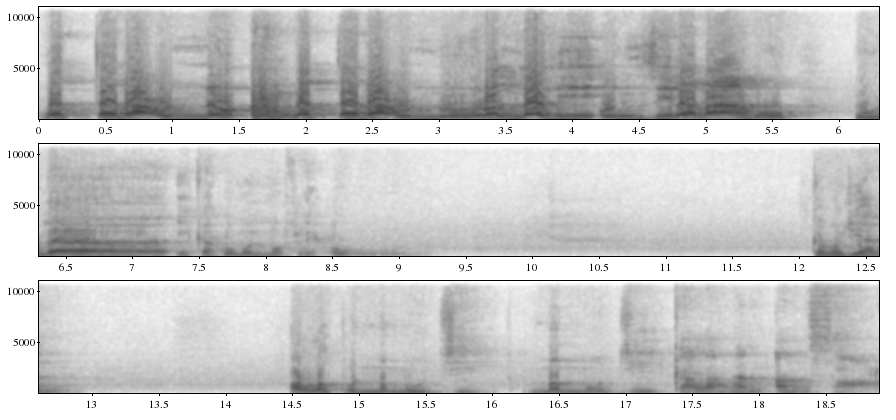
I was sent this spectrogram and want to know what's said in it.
wattaba'un wattaba'un nur alladhi unzila ma'ahu ulaika humul muflihun." Kemudian Allah pun memuji, memuji kalangan Ansar,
